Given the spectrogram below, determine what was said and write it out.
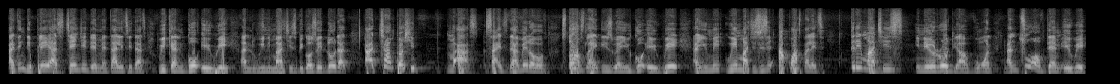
I think the players changing their mentality that we can go away and win matches because we know that a championship uh, sides, they are made of stuffs like this when you go away and you meet, win matches. You see, Aqua Starlet three matches in a row they have won and two of them away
